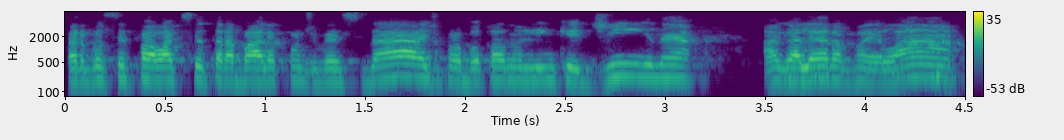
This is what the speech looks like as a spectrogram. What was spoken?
para você falar que você trabalha com diversidade, para botar no LinkedIn, né? A galera vai lá,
